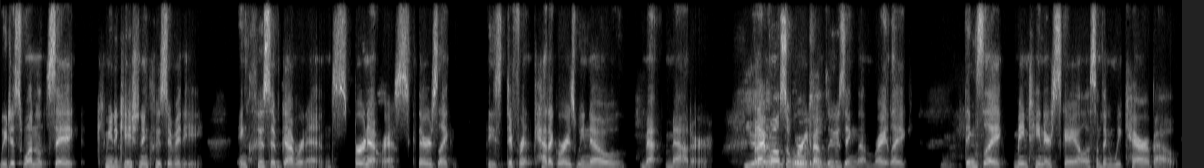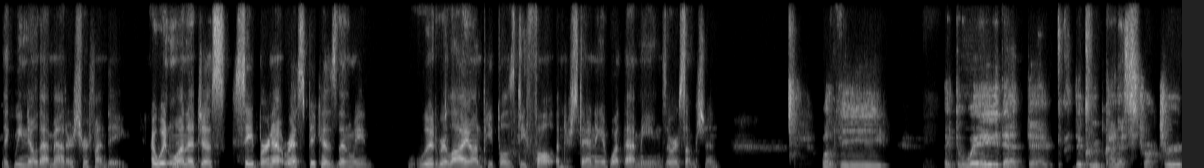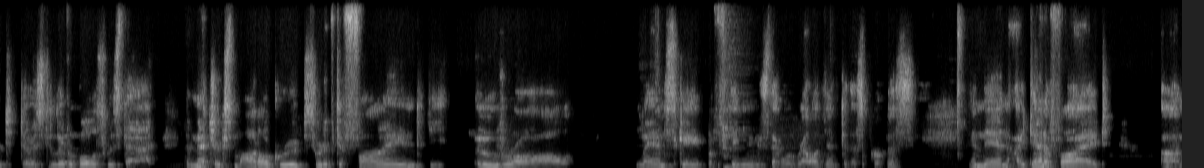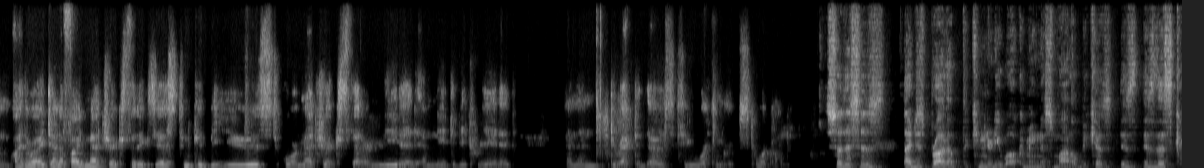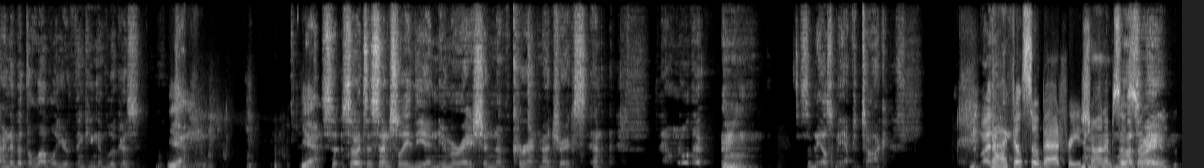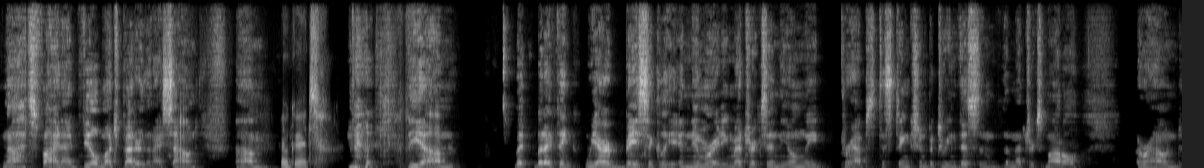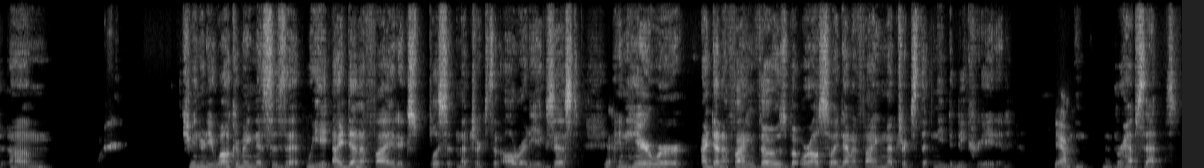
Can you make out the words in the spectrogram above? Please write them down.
we just want to say communication inclusivity, inclusive governance, burnout risk. There's like these different categories we know ma- matter. Yeah, But I'm also worried about losing them, right? Like Yeah. things like maintainer scale is something we care about. Like we know that matters for funding. I wouldn't Yeah. want to just say burnout risk because then we would rely on people's default understanding of what that means or assumption. Well, the, like the way that the, the group kind of structured those deliverables was that the metrics model group sort of defined the overall landscape of hmm. things that were relevant to this purpose. And then identified, um, either identified metrics that exist and could be used or metrics that are needed and need to be created. And then directed those to working groups to work on. so this is, I just brought up the community welcomingness model because is, is this kind of at the level you're thinking of, Lucas? Yeah. Yeah, So, so it's essentially the enumeration of current metrics and I don't know that, somebody else may have to talk. I Yeah, I feel so bad for you, Sean. I'm so No, it's okay. sorry. No, it's fine. I feel much better than I sound. Um, Oh, good. the um but but i think we are basically enumerating metrics and the only perhaps distinction between this and the metrics model around um community welcomingness is that we identified explicit metrics that already exist Yeah. and here we're identifying those but we're also identifying metrics that need to be created Yeah. and perhaps that's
